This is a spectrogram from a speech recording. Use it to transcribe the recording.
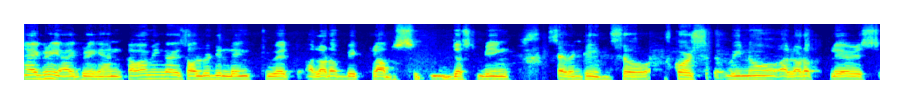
I agree, I agree. And Camavinga is already linked with a lot of big clubs, just being 17. So, of course, we know a lot of players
